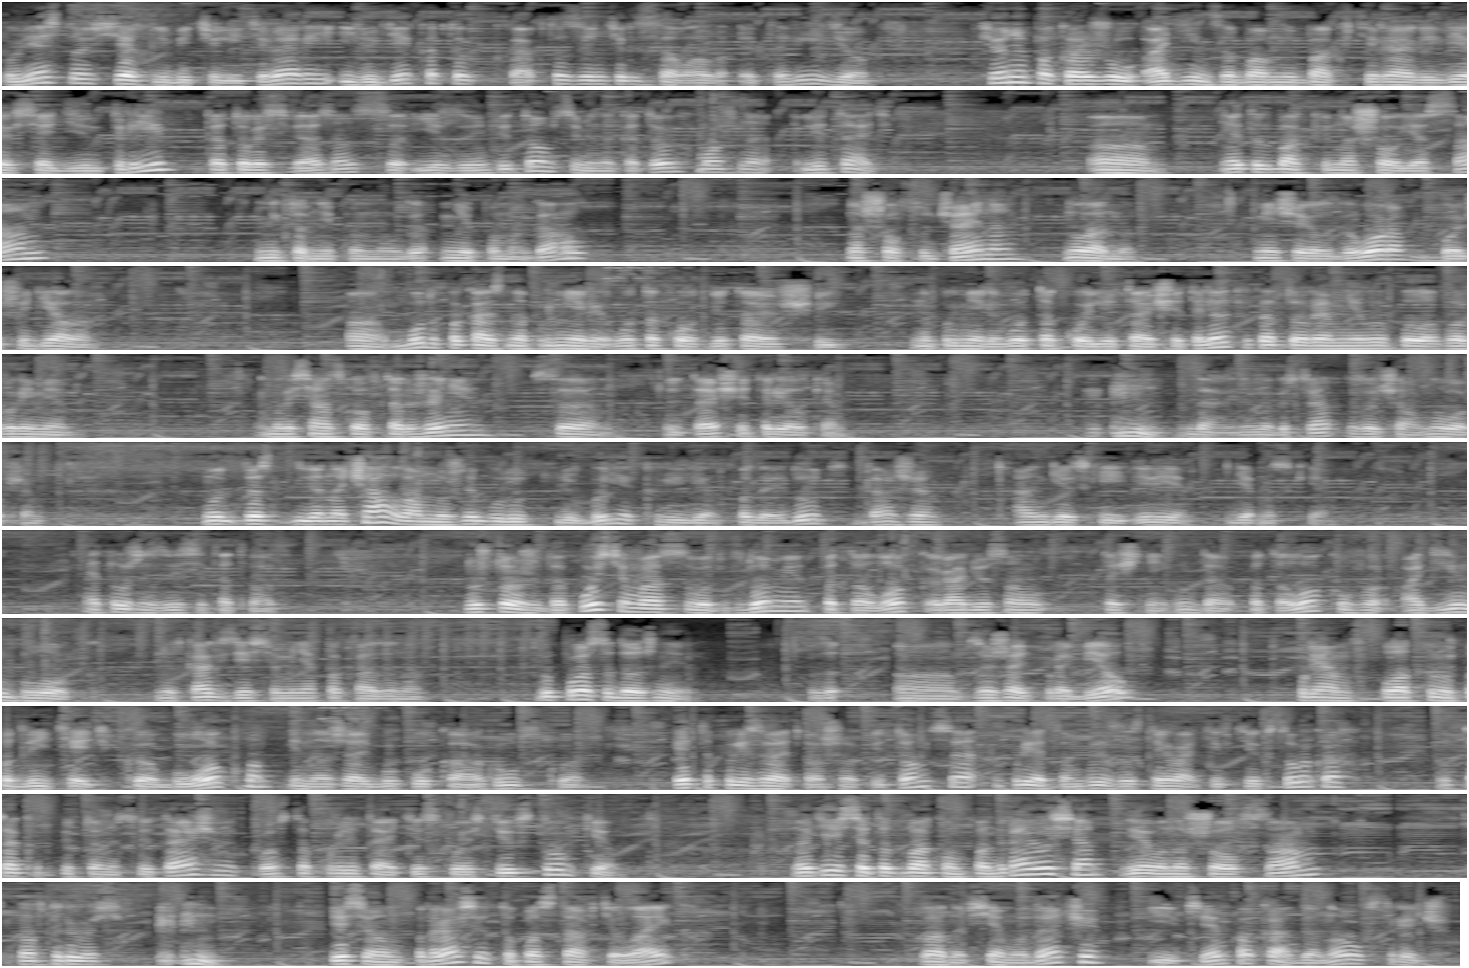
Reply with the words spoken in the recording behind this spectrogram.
Приветствую всех любителей террарий и людей, которых как-то заинтересовало это видео. Сегодня покажу один забавный баг в террарии версии 1.3, который связан с ездовыми питомцами, на которых можно летать. А, этот баг нашел я сам, никто мне не помогал, нашел случайно. Ну ладно, меньше разговоров, больше дела. А, буду показывать на примере вот такой вот летающий, на примере вот такой летающей тарелки, которая мне выпала во время марсианского вторжения с летающей тарелки. да, немного странно звучало, ну в общем. Ну, для начала вам нужны будут любые крылья, подойдут даже ангельские или демонские. Это уже зависит от вас. Ну что же, допустим, у вас вот в доме потолок радиусом, точнее, да, потолок в один блок. Ну как здесь у меня показано. Вы просто должны э, зажать пробел, прям вплотную подлететь к блоку и нажать букву К русскую. Это призывает вашего питомца, при этом вы застреваете в текстурках, вот так как питомец летающий, просто пролетаете сквозь текстурки. Надеюсь, этот баг вам понравился, я его нашел сам, повторюсь. Если вам понравился, то поставьте лайк. Ладно, всем удачи и всем пока, до новых встреч!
